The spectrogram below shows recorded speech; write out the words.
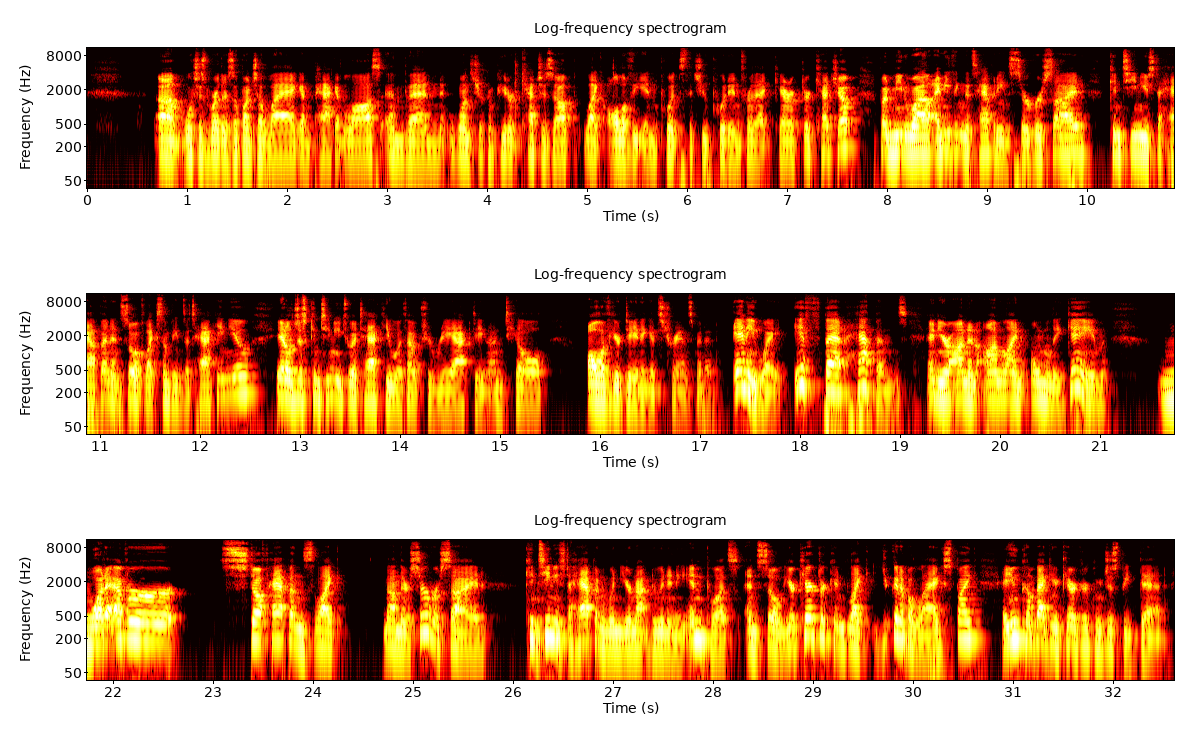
um, which is where there's a bunch of lag and packet loss. And then once your computer catches up, like all of the inputs that you put in for that character catch up. But meanwhile, anything that's happening server side continues to happen. And so if like something's attacking you, it'll just continue to attack you without you reacting until all of your data gets transmitted. Anyway, if that happens and you're on an online only game, whatever stuff happens like on their server side continues to happen when you're not doing any inputs. And so your character can like you can have a lag spike and you can come back and your character can just be dead.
